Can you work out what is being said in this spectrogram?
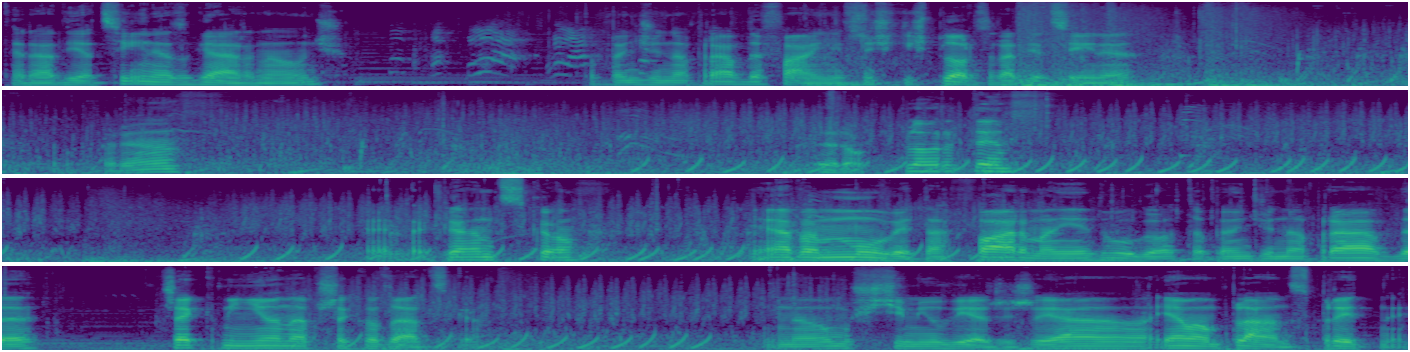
te radiacyjne zgarnąć, to będzie naprawdę fajnie. W sensie jakiś plort radiacyjny. Dobra. Rock plorty. Elegancko. Ja wam mówię, ta farma niedługo to będzie naprawdę czek miniona przekozacka. No, musicie mi uwierzyć, że ja, ja mam plan sprytny,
